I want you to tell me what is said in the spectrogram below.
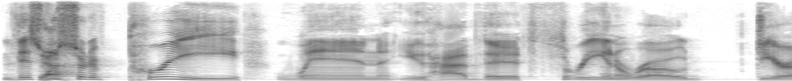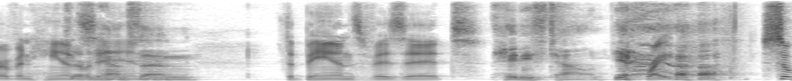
This Yeah. was sort of pre when you had the three in a row Dear Evan Hansen, Jervin Hansen, the band's visit, Hadestown. Yeah. right? so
